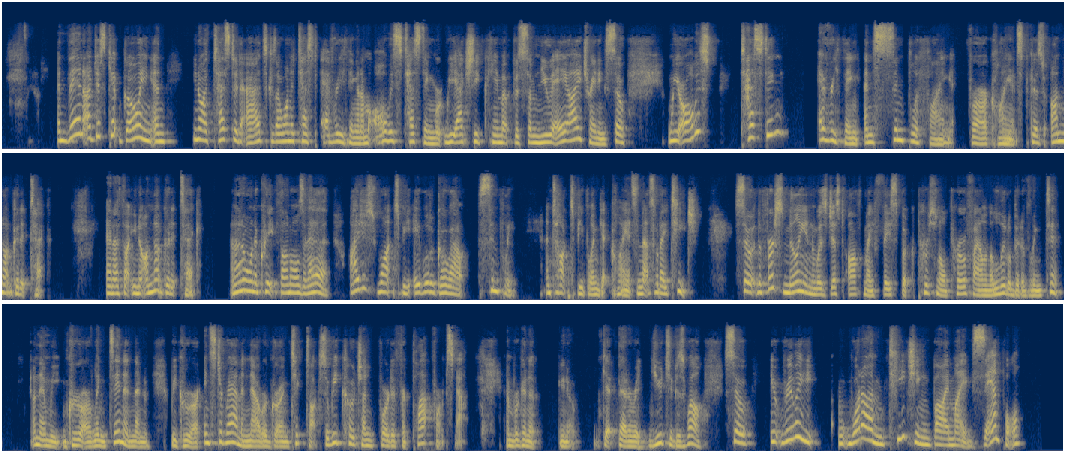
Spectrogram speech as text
And then I just kept going and, you know, I tested ads because I want to test everything and I'm always testing. We actually came up with some new AI training. So we are always testing everything and simplifying it for our clients because I'm not good at tech. And I thought, you know, I'm not good at tech and I don't want to create funnels and uh, I just want to be able to go out simply and talk to people and get clients. And that's what I teach. So the first million was just off my Facebook personal profile and a little bit of LinkedIn. And then we grew our LinkedIn and then we grew our Instagram and now we're growing TikTok. So we coach on four different platforms now and we're going to, you know, get better at YouTube as well. So it really what I'm teaching by my example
